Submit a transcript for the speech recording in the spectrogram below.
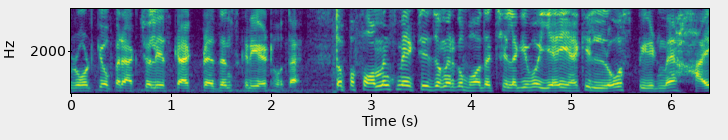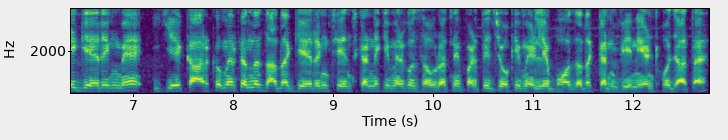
रोड के ऊपर एक्चुअली इसका एक प्रेजेंस क्रिएट होता है। तो परफॉर्मेंस में एक चीज़ जो मेरे को बहुत अच्छी लगी वो यही है कि लो स्पीड में हाई गेयरिंग में ये कार को मेरे के अंदर ज़्यादा गियरिंग चेंज करने की मेरे को ज़रूरत नहीं पड़ती, जो कि मेरे लिए बहुत ज़्यादा कन्वीनियंट हो जाता है।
